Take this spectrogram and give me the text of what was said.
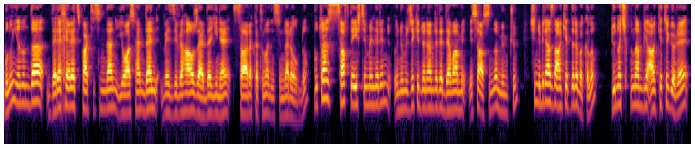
Bunun yanında Derek Partisi'nden Joas Hendel ve Zivi Hauser de yine sağra katılan isimler oldu. Bu tarz saf değiştirmelerin önümüzdeki dönemde de devam etmesi aslında mümkün. Şimdi biraz da anketlere bakalım. Dün açıklanan bir ankete göre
